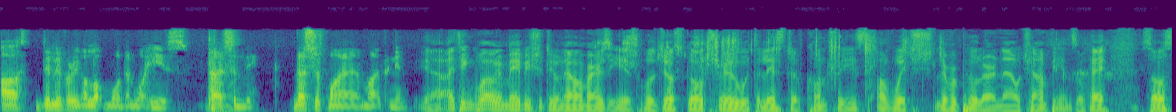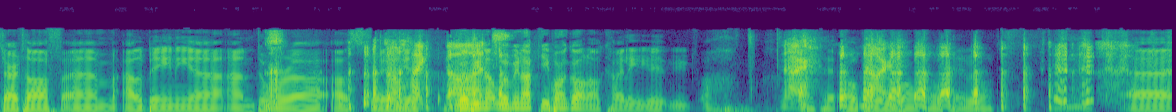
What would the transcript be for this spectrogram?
are delivering a lot more than what he is. Personally, that's just my my opinion. Yeah, I think what we maybe should do now, Marzi, is we'll just go through with the list of countries of which Liverpool are now champions. Okay, so start off um, Albania, Andorra, Australia. Oh my Will we God. not? Will we not keep on going? Oh, Kylie, you, you, oh, No. okay, okay, No. we won't. Okay, we won't. Uh,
